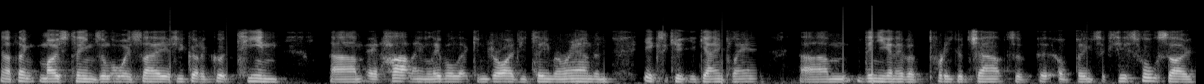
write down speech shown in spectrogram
and I think most teams will always say if you've got a good ten um, at Heartland level that can drive your team around and execute your game plan, um, then you're going to have a pretty good chance of, of being successful. So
